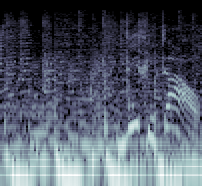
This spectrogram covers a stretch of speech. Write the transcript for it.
Digitaal.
